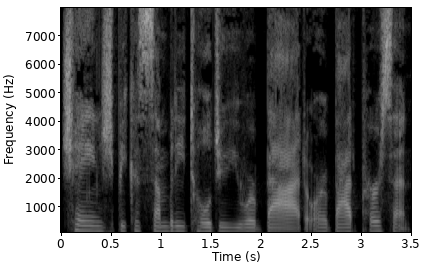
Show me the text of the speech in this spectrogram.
changed because somebody told you you were bad or a bad person?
